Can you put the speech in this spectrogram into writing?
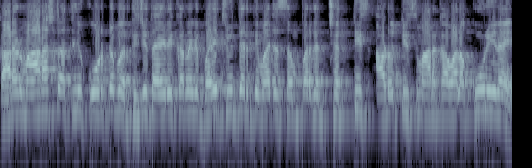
कारण महाराष्ट्रातली कोर्ट भरतीची तयारी करणारे बरेच विद्यार्थी माझ्या संपर्कात छत्तीस अडोतीस मार्कावाला कोणी नाही.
